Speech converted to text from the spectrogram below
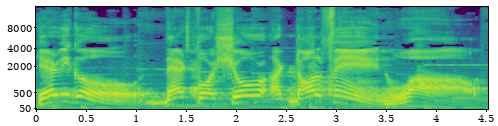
Here we go. That's for sure a dolphin. Wow.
